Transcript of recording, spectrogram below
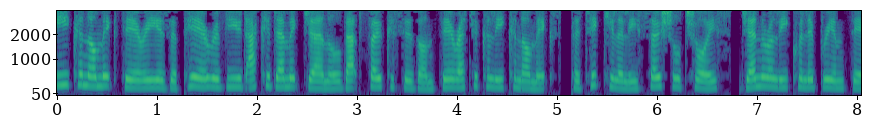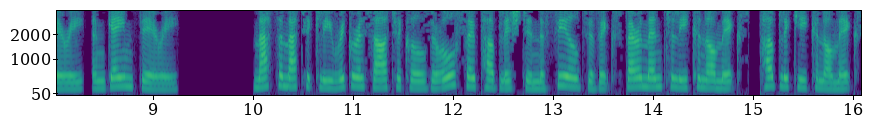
Economic Theory is a peer-reviewed academic journal that focuses on theoretical economics, particularly social choice, general equilibrium theory, and game theory. Mathematically rigorous articles are also published in the fields of experimental economics, public economics,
